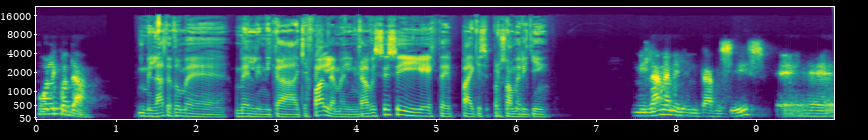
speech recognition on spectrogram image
πολύ κοντά. Μιλάτε εδώ με, με ελληνικά κεφάλαια, με ελληνικά VCs ή έχετε πάει και προς Αμερική; Μιλάμε με ελληνικά VCs. Ε,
